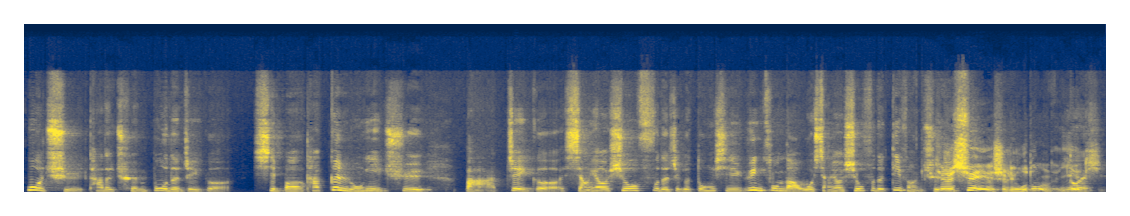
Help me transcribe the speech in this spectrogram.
获取它的全部的这个细胞，它更容易去。把这个想要修复的这个东西运送到我想要修复的地方去，就是血液是流动的液体，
